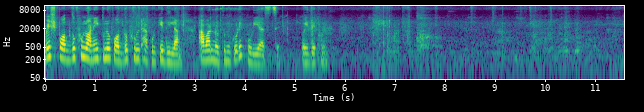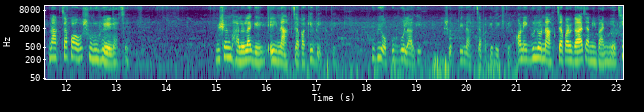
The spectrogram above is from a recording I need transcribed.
বেশ পদ্ম ফুল, অনেকগুলো পদ্ম ফুল ঠাকুরকে দিলাম। আবার নতুন করে কুড়িয়ে আসছে। ওই দেখুন। নাক চাপাও শুরু হয়ে গেছে। ভীষণ ভালো লাগে এই নাক চাপাকে দেখতে। খুবই অপূর্ব লাগে সত্যি নাক চাপাকে দেখতে। অনেকগুলো নাক চাপার গাছ আমি বানিয়েছি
